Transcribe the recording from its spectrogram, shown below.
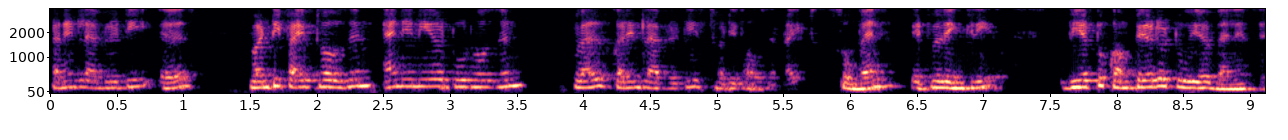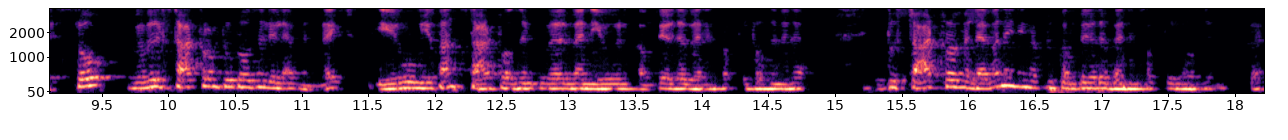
current liability is 25,000 and in year 2012, current liability is 30,000, right? So when it will increase, we have to compare the two-year balances. So we will start from 2011, right? You you can't start 2012 when you will compare the balance of 2011. to start from 11 and you have to compare the balance of 2012.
